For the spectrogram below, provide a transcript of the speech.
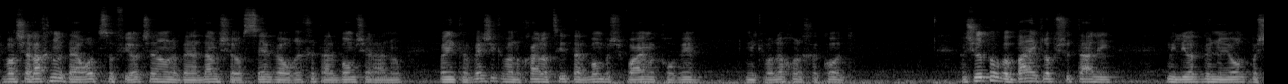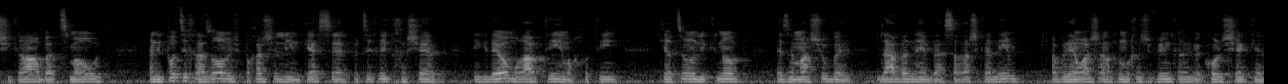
כבר שלחנו את ההערות הסופיות שלנו לבן אדם שעושה ועורך את האלבום שלנו, ואני מקווה שכבר נוכל להוציא את האלבום בשבועיים הקרובים. אני כבר לא יכול לחכות. השהות פה בבית לא פשוטה לי מלהיות בניו יורק בשגרה או בעצמאות. אני פה צריך לעזור למשפחה שלי עם כסף וצריך להתחשב. נגד היום רבתי עם אחותי כי רצינו לקנות איזה משהו בלבנה בעשרה שקלים, אבל היא אמרה שאנחנו מחשבים כרגע כל שקל.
